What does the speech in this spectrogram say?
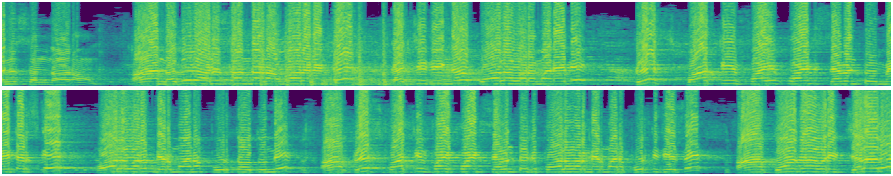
అనుసంధానం. ఆ నదుల అనుసంధానం అవ్వాలనంటే ఖచ్చితంగా పోలవరం అనేది plus forty five point seven two metres కే పోలవరం నిర్మాణం పూర్తవుతుంది. ఆ plus forty five point seven two కి పోలవరం నిర్మాణం పూర్తి చేసి ఆ గోదావరి జలాలు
